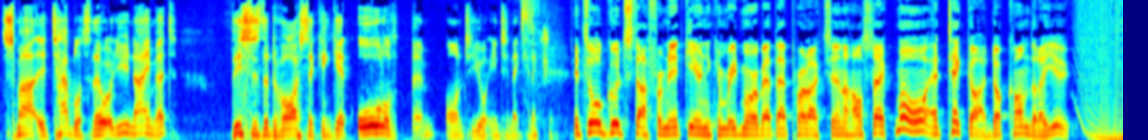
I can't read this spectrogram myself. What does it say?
smart uh, tablets, you name it. this is the device that can get all of them onto your internet connection. It's all good stuff from Netgear, and you can read more about that product and a whole stack more at techguide.com.au.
